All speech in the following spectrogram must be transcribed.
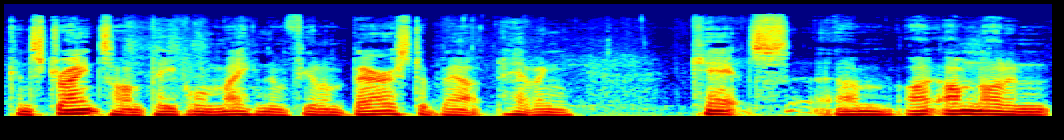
constraints on people and making them feel embarrassed about having cats. Um, I, am not in,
